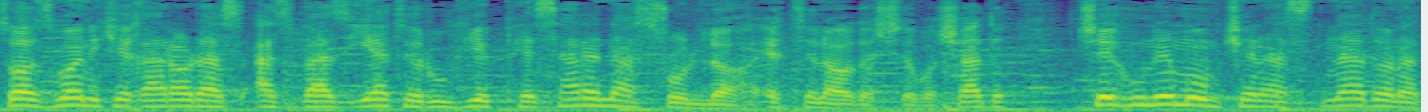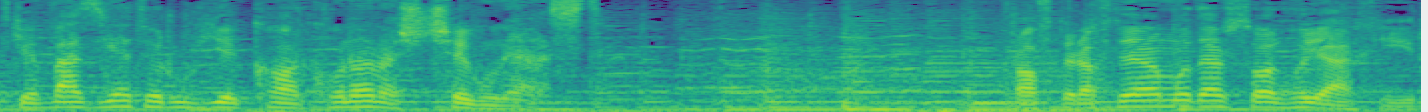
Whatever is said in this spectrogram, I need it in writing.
سازمانی که قرار است از وضعیت روحی پسر نصرالله اطلاع داشته باشد چگونه ممکن است نداند که وضعیت روحی کارکنانش چگونه است؟ رفته رفته اما در سالهای اخیر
